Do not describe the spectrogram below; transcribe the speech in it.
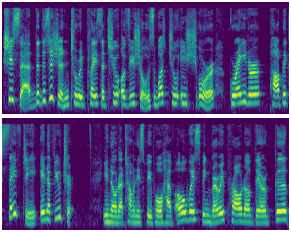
She said the decision to replace the two officials was to ensure greater public safety in the future. You know that Taiwanese people have always been very proud of their good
